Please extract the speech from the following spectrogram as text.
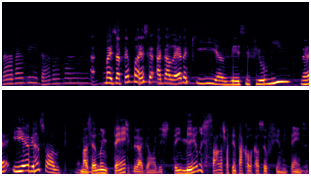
Na. Mas até parece que a galera que ia ver esse filme, né, ia ver Han Solo. Mas você não entende, Dragão. Eles têm menos salas pra tentar colocar o seu filme, entende?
